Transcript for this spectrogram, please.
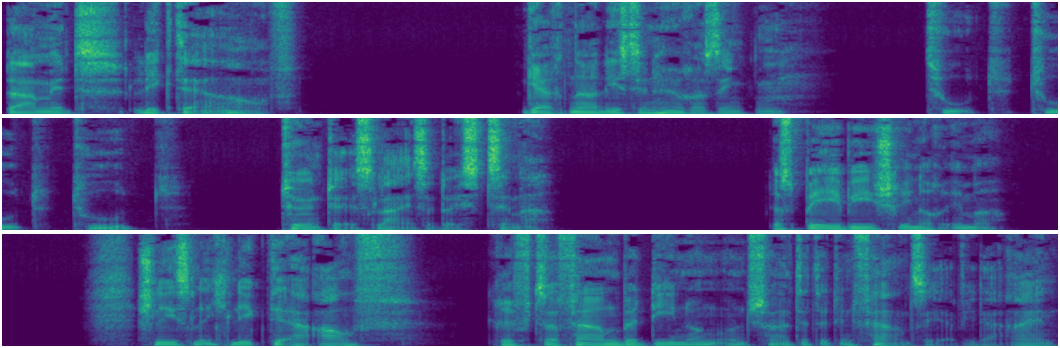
Damit legte er auf. Gärtner ließ den Hörer sinken. Tut, tut, tut, tönte es leise durchs Zimmer. Das Baby schrie noch immer. Schließlich legte er auf, griff zur Fernbedienung und schaltete den Fernseher wieder ein.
